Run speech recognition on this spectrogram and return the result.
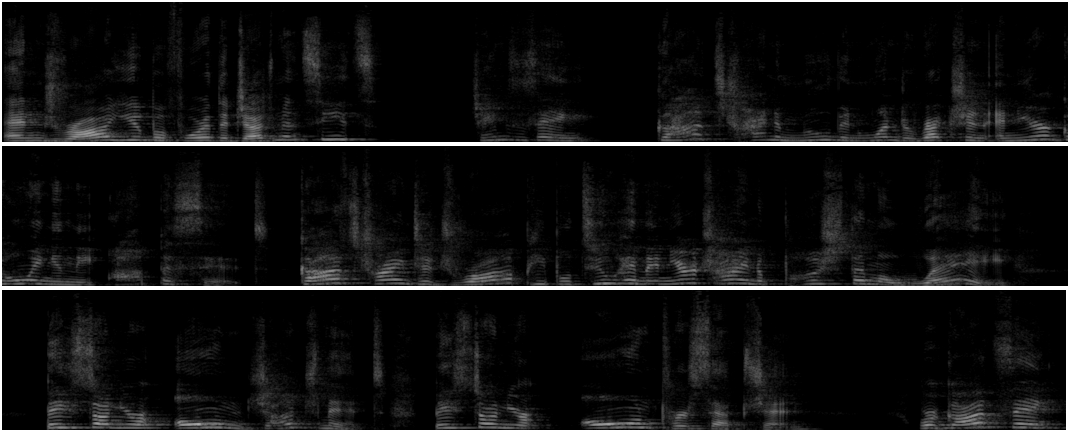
and draw you before the judgment seats? James is saying, God's trying to move in one direction and you're going in the opposite. God's trying to draw people to Him and you're trying to push them away based on your own judgment, based on your own perception. Where God's saying,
